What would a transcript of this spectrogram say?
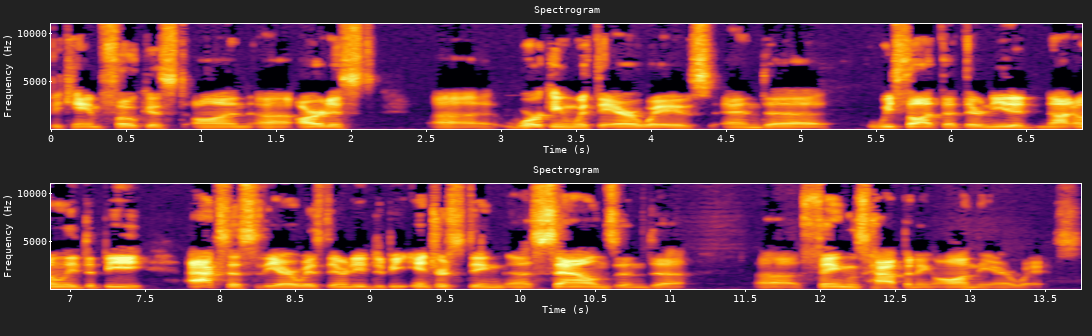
became focused on artists working with the airwaves and we thought that there needed not only to be access to the airways, there needed to be interesting uh, sounds and uh, uh, things happening on the airways.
